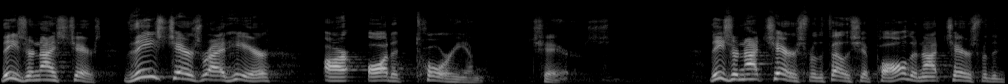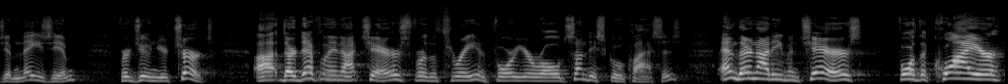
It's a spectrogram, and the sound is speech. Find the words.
These are nice chairs. These chairs right here are auditorium chairs. These are not chairs for the fellowship hall, they're not chairs for the gymnasium for junior church. Uh, they're definitely not chairs for the three and four year old Sunday school classes, and they're not even chairs for the choir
